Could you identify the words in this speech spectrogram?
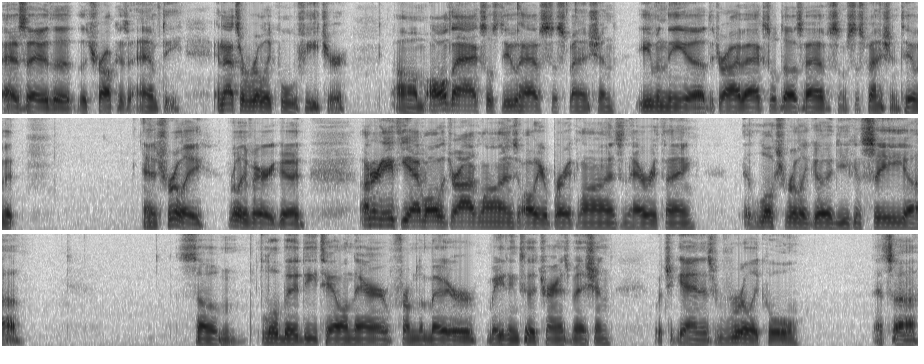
as though the, the truck is empty. And that's a really cool feature. Um, all the axles do have suspension. Even the uh, the drive axle does have some suspension to it, and it's really really very good. Underneath you have all the drive lines, all your brake lines, and everything. It looks really good. You can see uh, some little bit of detail in there from the motor mating to the transmission, which again is really cool. That's a uh,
